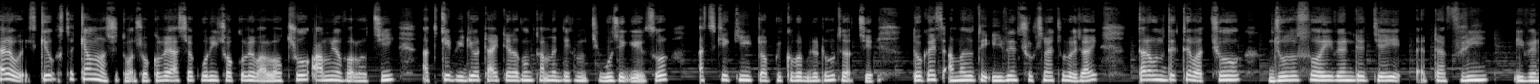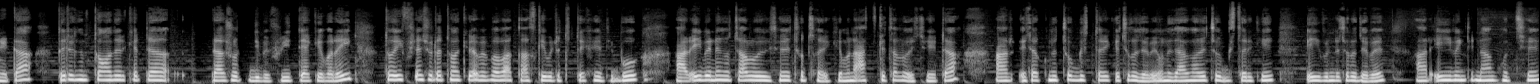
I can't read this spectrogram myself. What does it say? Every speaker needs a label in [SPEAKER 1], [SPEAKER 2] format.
[SPEAKER 1] Hello কি অবস্থা কেমন আছে তোমার? সকলে আশা করি সকলে ভালো আছো, আমিও ভালো আছি। আজকে ভিডিও টাইটেল এবং থাম্বনেল দেখে নিচ্ছি, বুঝে গিয়েছো? আজকে কি টপিক হবে ভিডিওটা হতে যাচ্ছে? তো গাইস আমরা যদি ইভেন্ট সেকশনে চলে যাই, তার মধ্যে দেখতে পাচ্ছ জোজোসো ইভেন্টের যে একটা ফ্রি ইভেন্ট এটা, তো এটা কিন্তু আমাদেরকে একটা প্যারাশুট দিবে ফ্রিতে একেবারেই। তো এই প্যারাশুটটা তোমার কীভাবে পাবা? তো আজকে ভিডিওতে দেখে দিব। আর এই ইভেন্টটা চালু হয়েছে চোদ্দ তারিখে মানে আজকে চালু হয়েছে এটা। আর এটা কিন্তু চব্বিশ তারিখে চলে যাবে মানে জানুয়ারি চব্বিশ তারিখে এই ইভেন্টে চলে যাবে। আর এই ইভেন্টের নাম হচ্ছে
